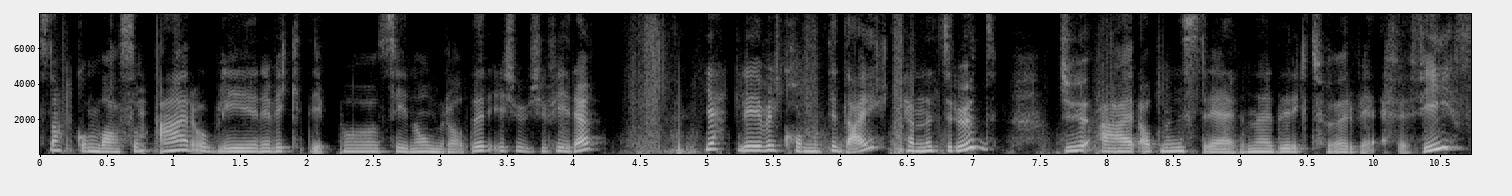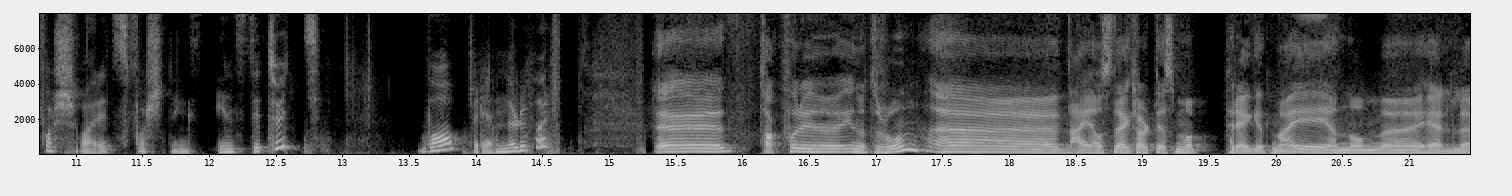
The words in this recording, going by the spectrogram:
snakke om hva som er og blir viktig på sine områder i 2024. Hjertelig velkommen til deg, Kenneth Ruud. Du er administrerende direktør ved FFI, Forsvarets forskningsinstitutt. Hva brenner du for? Eh, takk for invitasjonen. Eh, nei, altså det er klart det som har preget meg gjennom eh, hele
